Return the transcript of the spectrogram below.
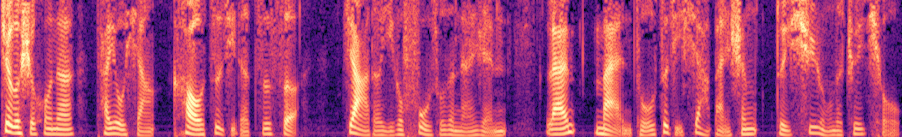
这个时候呢，她又想靠自己的姿色嫁得一个富足的男人。来满足自己下半生对虚荣的追求，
